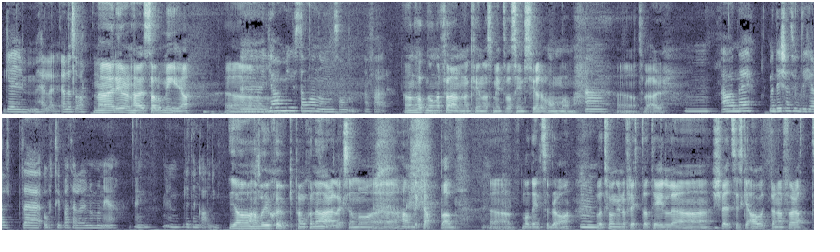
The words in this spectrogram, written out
game heller, eller så. Nej, det är den här Salome. Eh, Eh, Ja, men just det, han har någon sån affär. Han hade någon affär med någon kvinna som inte var så intresserad av honom, Ja, eh, tyvärr. mm. ja nej. Men det känns ju inte helt uh, otippat heller när man är en, en liten galning. Ja, han var ju sjukpensionär liksom och eh, handikappad. Eh, mådde inte så bra. Mm. Var tvungen att flytta till eh, schweiziska alperna för att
